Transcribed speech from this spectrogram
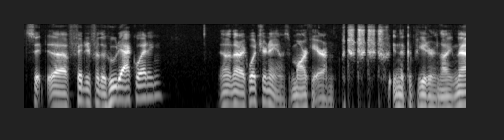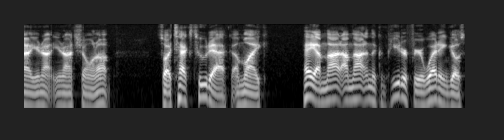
sit, uh, fitted for the Hudak wedding." And they're like, "What's your name?" It's Mark here. I'm in the computer, and like, "No, you're not. You're not showing up." So I text Hudak. I'm like, "Hey, I'm not. I'm not in the computer for your wedding." He goes,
